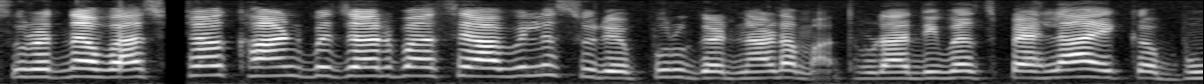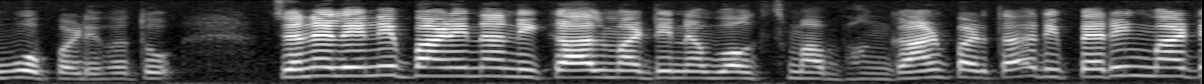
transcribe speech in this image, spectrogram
સુરતના વાછા ખાંડ બજાર પાસે આવેલ સૂર્યપુર ગરનાળામાં થોડા દિવસ પહેલા એક ભૂવો પડ્યો હતો, જેને લઈને પાણીના નિકાલ માટેના બોક્સમાં ભંગાણ પડતા રિપેરિંગ માટે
